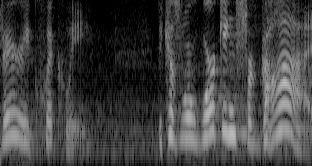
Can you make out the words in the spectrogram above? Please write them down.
very quickly. Because we're working for God,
